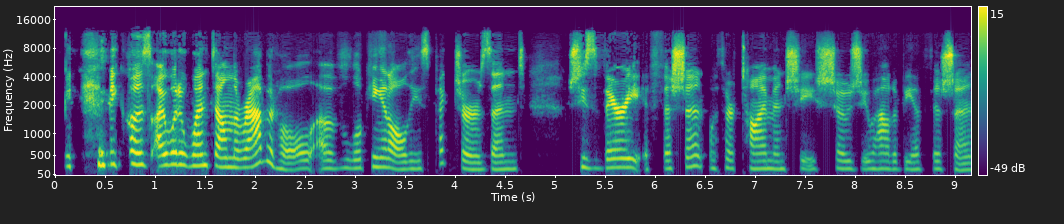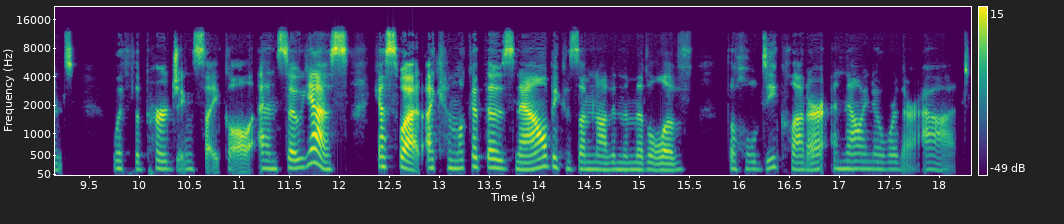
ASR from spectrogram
because I would have went down the rabbit hole of looking at all these pictures and she's very efficient with her time and she shows you how to be efficient with the purging cycle. And so yes, guess what? I can look at those now because I'm not in the middle of the whole declutter and now I know where they're at.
